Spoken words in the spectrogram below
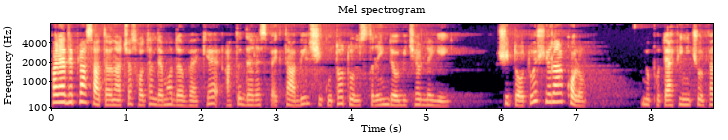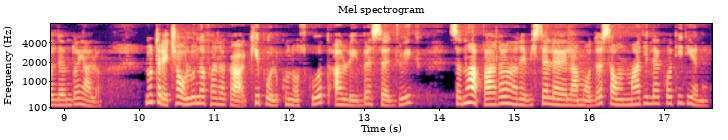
Părea deplasată în acest hotel de modă veche, atât de respectabil și cu totul străin de obiceiurile ei. Și totuși era acolo. Nu putea fi niciun fel de îndoială. Nu trecea o lună fără ca chipul cunoscut al lui B. Sedgwick să nu apară în revistele la modă sau în marile cotidiene.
